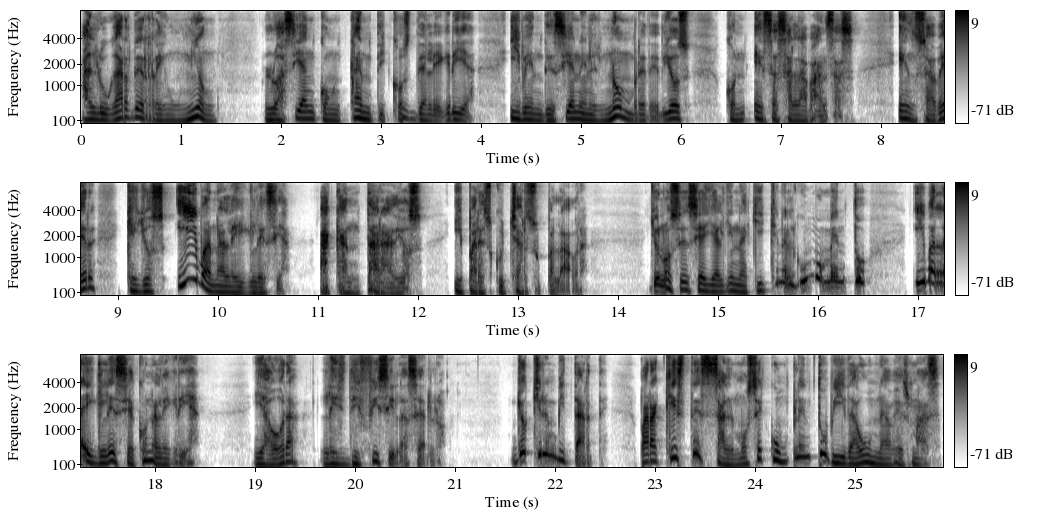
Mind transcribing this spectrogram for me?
al lugar de reunión, lo hacían con cánticos de alegría y bendecían en el nombre de Dios con esas alabanzas, en saber que ellos iban a la iglesia a cantar a Dios y para escuchar su palabra. Yo no sé si hay alguien aquí que en algún momento iba a la iglesia con alegría y ahora le es difícil hacerlo. Yo quiero invitarte para que este salmo se cumpla en tu vida una vez más.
